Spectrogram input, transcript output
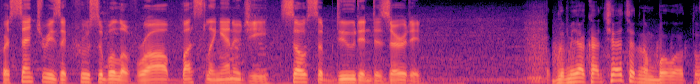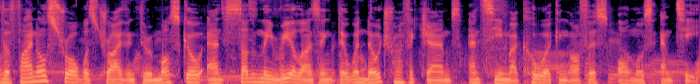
for centuries a crucible of raw, bustling energy, so subdued and deserted. The final straw was driving through Moscow and suddenly realizing there were no traffic jams and seeing my co working office almost empty.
